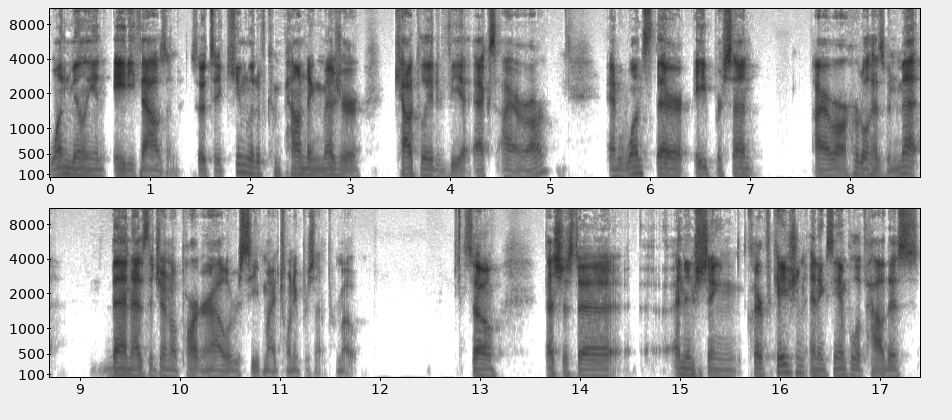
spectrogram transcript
1,080,000. So it's a cumulative compounding measure calculated via XIRR. And once their 8% IRR hurdle has been met, then as the general partner, I will receive my 20% promote. So that's just a an interesting clarification and example of how this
